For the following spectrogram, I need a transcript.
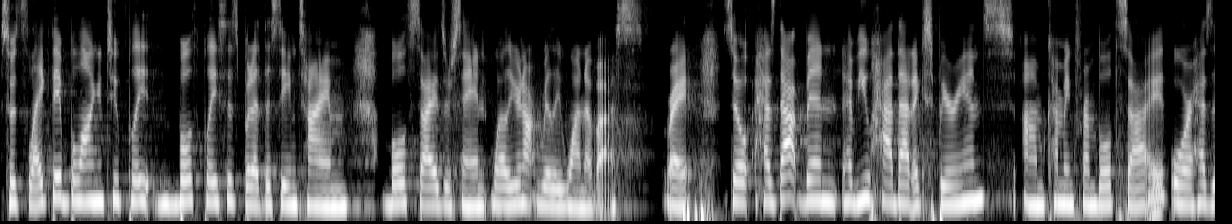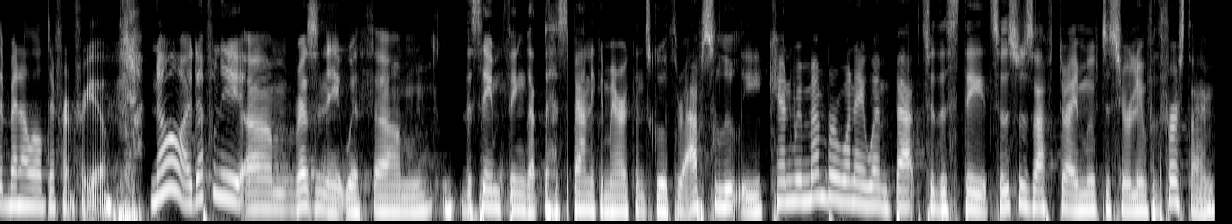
So it's like they belong in two pla- both places, but at the same time, both sides are saying, "Well, you're not really one of us." Right. So has that been, have you had that experience um, coming from both sides or has it been a little different for you? No, I definitely um, resonate with um, the same thing that the Hispanic Americans go through. Absolutely. Can remember when I went back to the States. So this was after I moved to Sierra Leone for the first time.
